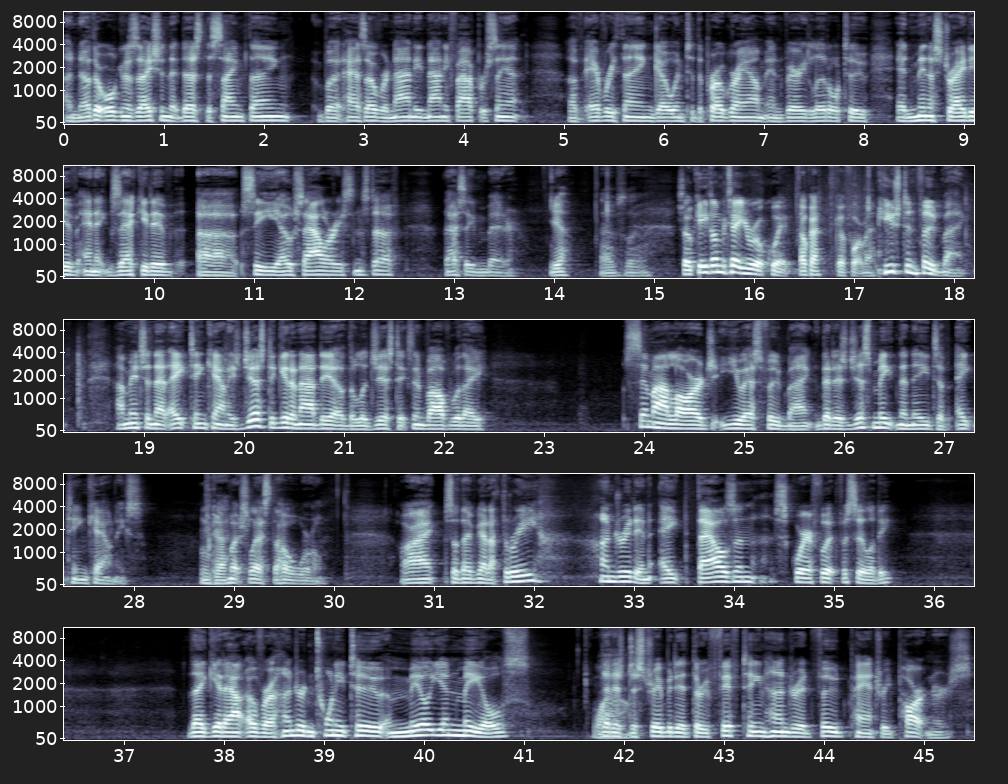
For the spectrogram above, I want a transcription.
another organization that does the same thing but has over 90, 95% of everything go into the program and very little to administrative and executive uh, CEO salaries and stuff, that's even better. Yeah, absolutely. So, Keith, let me tell you real quick. Okay, go for it, man. Houston Food Bank. I mentioned that 18 counties just to get an idea of the logistics involved with a semi large U.S. food bank that is just meeting the needs of 18 counties, Okay. much less the whole world. All right, so they've got a 308,000 square foot facility. They get out over 122 million meals that is distributed through 1,500 food pantry partners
